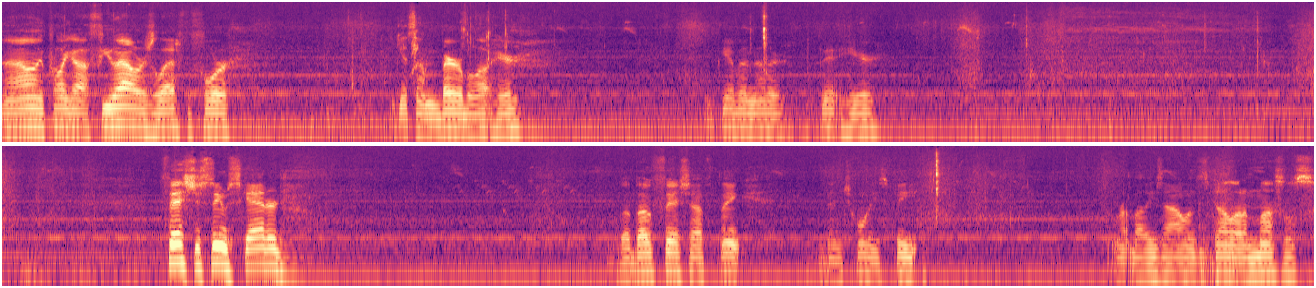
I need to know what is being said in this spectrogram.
I only probably got a few hours left before it gets unbearable out here. Give another bit here. Fish just seem scattered. But both fish, I think, been 20 feet. Right by these islands, it's got a lot of mussels.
